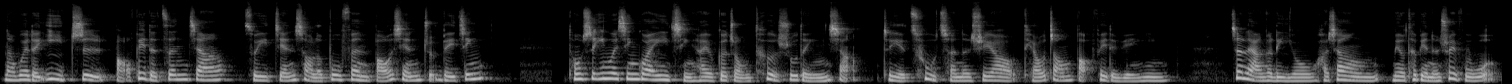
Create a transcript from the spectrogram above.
那为了抑制保费的增加，所以减少了部分保险准备金。同时，因为新冠疫情还有各种特殊的影响，这也促成了需要调涨保费的原因。这两个理由好像没有特别能说服我，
